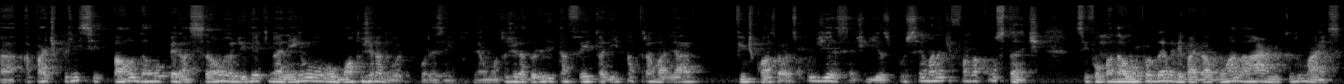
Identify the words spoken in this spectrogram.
a, parte principal da operação, eu diria que não é nem o motogerador, por exemplo. Né? O motogerador está feito ali para trabalhar 24 horas por dia, 7 dias por semana, de forma constante. Se for para dar algum problema, ele vai dar algum alarme e tudo mais.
